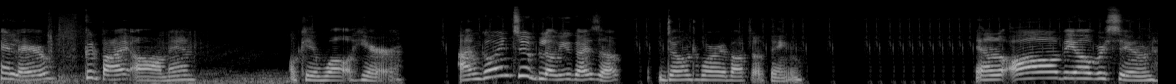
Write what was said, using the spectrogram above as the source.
Hello. Goodbye. Aw, man. Okay, well, here. I'm going to blow you guys up. Don't worry about the thing. It'll all be over soon.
